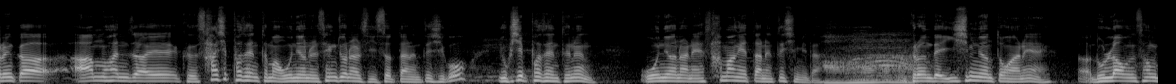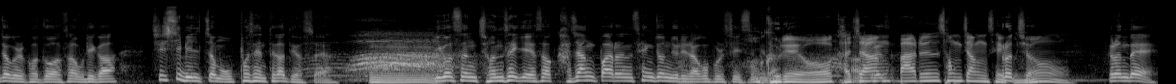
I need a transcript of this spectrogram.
그러니까 암 환자의 그 40%만 5년을 생존할 수 있었다는 뜻이고 60%는 5년 안에 사망했다는 뜻입니다. 그런데 20년 동안에 어, 놀라운 성적을 거두어서 우리가 71.5%가 되었어요. 이것은 전 세계에서 가장 빠른 생존율이라고 볼수 어, 있습니다. 그래요. 가장 그래서- 빠른 성장세군요. 그렇죠. 그런데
